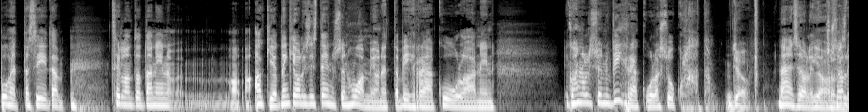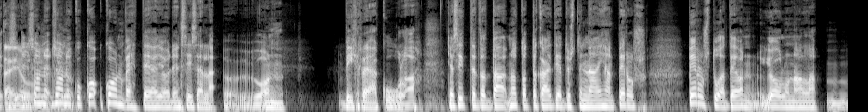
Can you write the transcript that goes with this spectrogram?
puhetta siitä, silloin tota niin, Aki jotenkin oli siis tehnyt sen huomioon, että vihreää kuulaa, niin kun hän oli syönyt vihreää kuula suklaata. Joo. Näin se oli, joo. Se oli sitä se, se, on, se on joo. niin kuin konvehteja, joiden sisällä on vihreää kuulaa. Ja sitten tota, no totta kai tietysti nämä ihan perus, perustuote on joulun alla mm,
